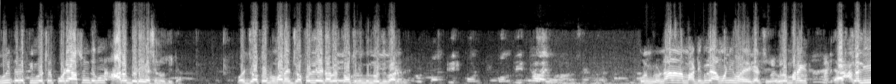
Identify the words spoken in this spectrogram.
দুই থেকে তিন বছর পরে আসুন দেখুন আরও বেড়ে গেছে নদীটা। যত মানে যত লেট হবে তত কিন্তু নদী বাড়বে। কোনগুলো? না না না, মাটিগুলো এমনই হয়ে গেছে। এগুলো মানে অ্যাকচুয়ালি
